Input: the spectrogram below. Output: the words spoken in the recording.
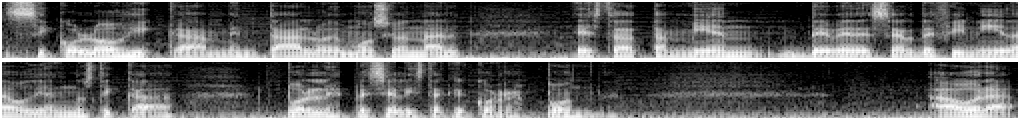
psicológica, mental o emocional esta también debe de ser definida o diagnosticada por el especialista que corresponda. Ahora,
